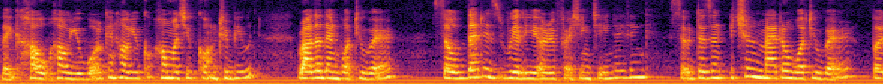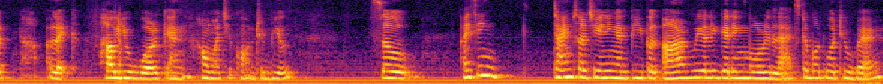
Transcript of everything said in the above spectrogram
like how how you work and how you how much you contribute rather than what you wear. So that is really a refreshing change i think. So it doesn't it shouldn't matter what you wear but like how you work and how much you contribute. So i think times are changing and people are really getting more relaxed about what you wear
